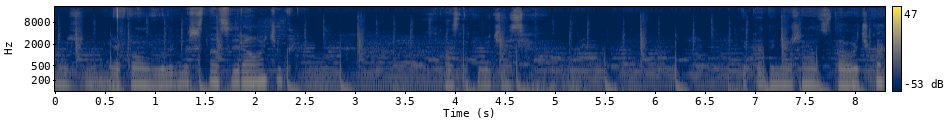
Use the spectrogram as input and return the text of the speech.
Ну що, як вам вулик на 16 рамочок? Класно виходить. Така до нього ще надставочка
